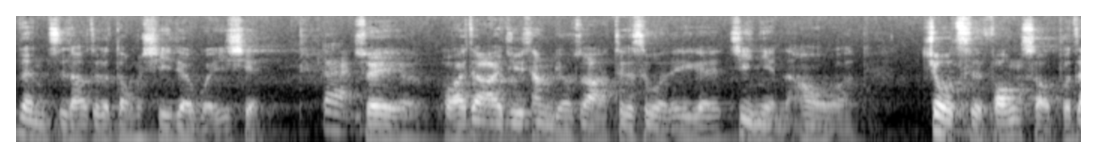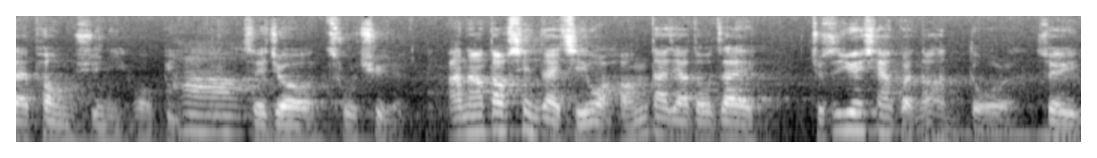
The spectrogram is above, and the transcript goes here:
认知到这个东西的危险。对，所以我还在 IG 上留说啊，这个是我的一个纪念，然后我就此封手，不再碰虚拟货币，啊，所以就出去了啊。那到现在，其实我好像大家都在，就是因为现在管道很多了，所以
